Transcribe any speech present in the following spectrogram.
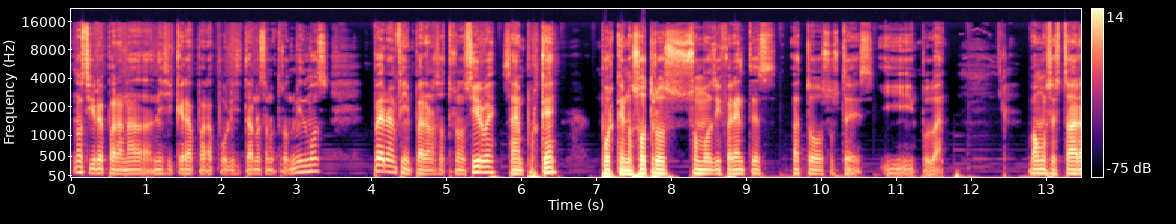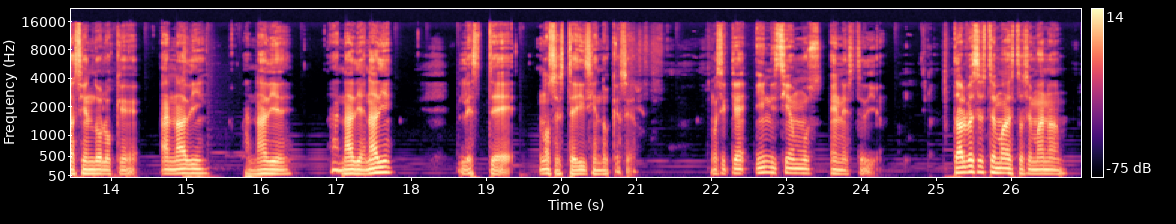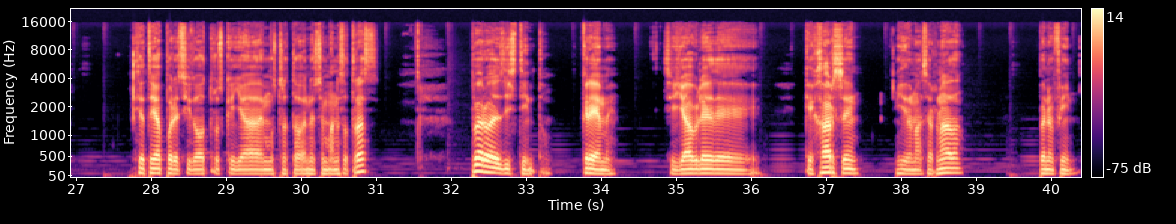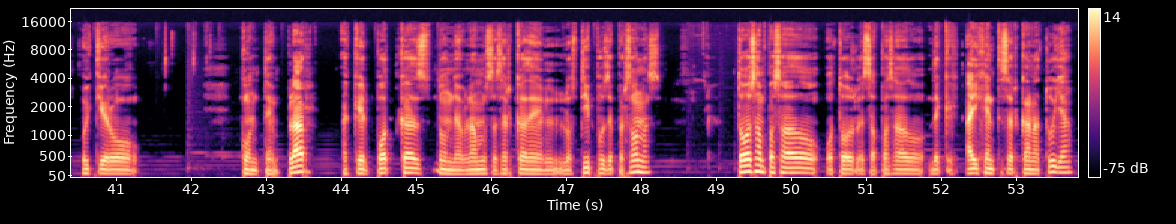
no sirve para nada, ni siquiera para publicitarnos a nosotros mismos. Pero en fin, para nosotros nos sirve. ¿Saben por qué? Porque nosotros somos diferentes a todos ustedes. Y pues bueno vamos a estar haciendo lo que a nadie, a nadie, a nadie, a nadie le esté, nos esté diciendo qué hacer. Así que iniciemos en este día. Tal vez este tema de esta semana se te haya parecido a otros que ya hemos tratado en semanas atrás, pero es distinto, créeme. Si ya hablé de quejarse y de no hacer nada, pero en fin, hoy quiero contemplar aquel podcast donde hablamos acerca de los tipos de personas. Todos han pasado o todos les ha pasado de que hay gente cercana tuya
